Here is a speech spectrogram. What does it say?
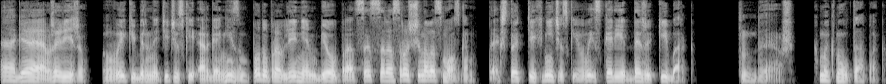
«Ага, уже вижу. Вы кибернетический организм под управлением биопроцессора, срощенного с мозгом. Так что технически вы скорее даже киборг». «Да уж», — хмыкнул Тапок.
